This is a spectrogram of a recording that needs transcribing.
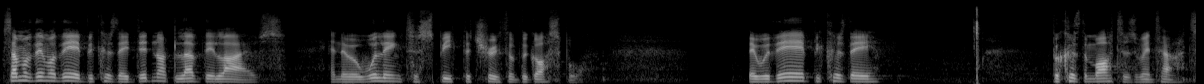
Some of them are there because they did not love their lives and they were willing to speak the truth of the gospel. They were there because they because the martyrs went out.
